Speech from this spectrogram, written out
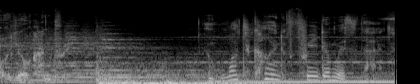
or your country. And what kind of freedom is that?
